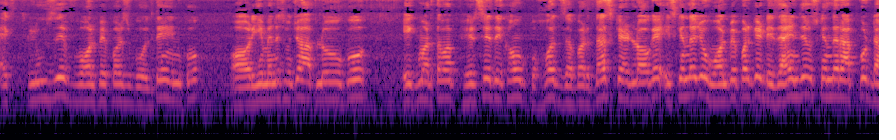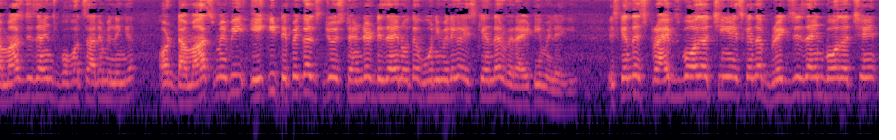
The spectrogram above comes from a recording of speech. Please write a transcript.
एक्सक्लूसिव वॉलपेपर्स बोलते हैं इनको। और ये मैंने सोचा आप लोगों को एक मरतबा फिर से दिखाऊँ। बहुत ज़बरदस्त कैटलॉग है। इसके अंदर जो वॉलपेपर के डिज़ाइन है, उसके अंदर आपको डमास डिज़ाइन बहुत सारे मिलेंगे। और डमास में भी एक ही टिपिकल जो स्टैंडर्ड डिज़ाइन होता है, वो नहीं मिलेगा। इसके अंदर वेराइटी मिलेगी। इसके अंदर स्ट्राइप्स बहुत अच्छी हैं, इसके अंदर ब्रिक्स डिज़ाइन बहुत अच्छे हैं।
